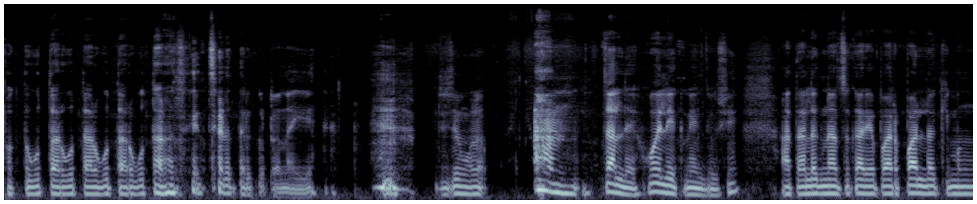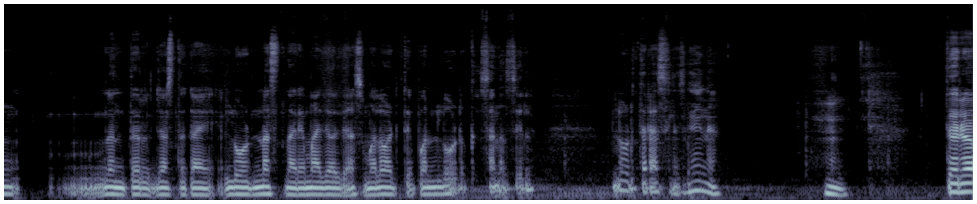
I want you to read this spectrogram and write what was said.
फक्त उतार उतार उतार उतारच आहे. चढ तर कुठं नाही आहे त्याच्यामुळं चाललंय. होईल एक ना एक दिवशी. आता लग्नाचं कार्य पार पाडलं की मग नंतर जास्त काय लोड नसणार आहे माझ्यावरती असं मला वाटते पण लोड कसा नसेल? लोड तर असेलच काय ना? हम्म. तर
